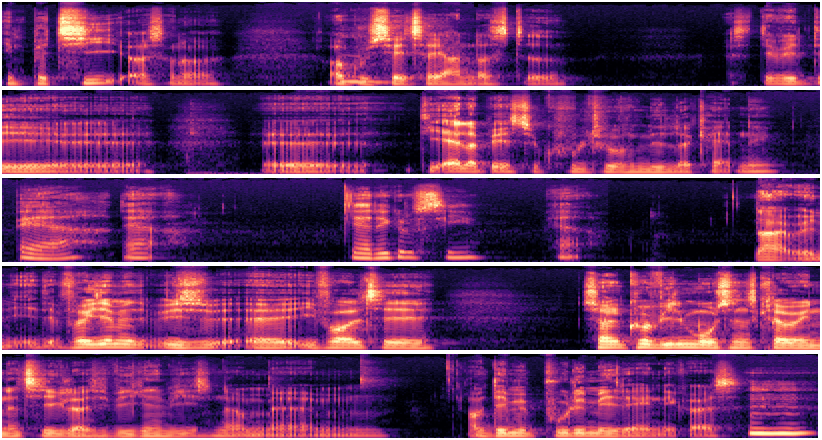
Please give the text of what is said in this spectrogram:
empati og sådan noget, og mm. kunne sætte sig i andre steder. Altså det vil det, øh, øh, de allerbedste kulturformidlere kan, ikke? Ja, ja. Ja, det kan du sige. Ja. Nej, men for eksempel hvis, øh, i forhold til Søren K. Vilmosen skrev en artikel også i Weekendavisen om, øhm, om det med puttemiddagen, ikke også? Mm-hmm.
